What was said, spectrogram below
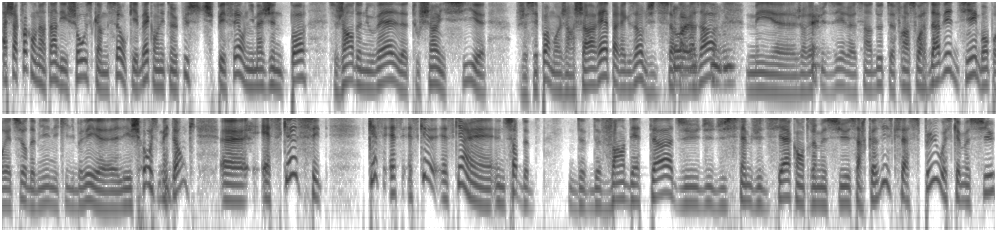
À chaque fois qu'on entend des choses comme ça au Québec, on est un peu stupéfait. On n'imagine pas ce genre de nouvelles touchant ici. Je sais pas, moi, Jean Charest, par exemple, j'ai dit ça par hasard, mm-hmm. mais j'aurais pu dire sans doute Françoise David, tiens, bon, pour être sûr de bien équilibrer les choses. Mais donc, est-ce que c'est. Est-ce est que est-ce qu'il y a une sorte de de, vendetta du, système judiciaire contre M. Sarkozy? Est-ce que ça se peut ou est-ce que M.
